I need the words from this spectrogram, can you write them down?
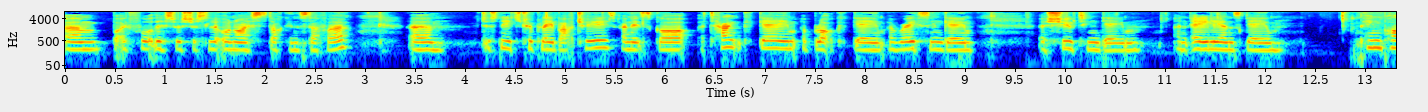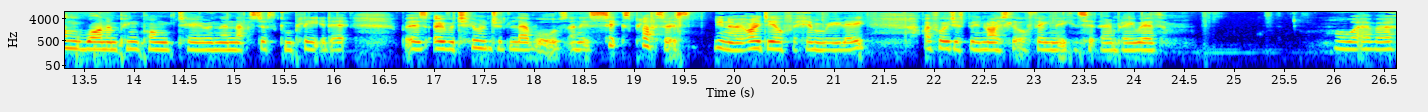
Um, but I thought this was just a little nice stocking stuffer. Um, just needs AAA batteries and it's got a tank game, a block game, a racing game, a shooting game, an aliens game, ping pong 1 and ping pong 2 and then that's just completed it. But there's over 200 levels and it's 6 plus so it's you know ideal for him really. I thought it'd just be a nice little thing that you can sit there and play with or whatever.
